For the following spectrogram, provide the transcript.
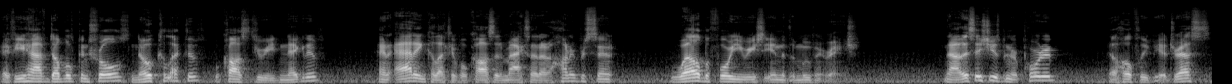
If you have doubled controls, no collective will cause it to read negative, and adding collective will cause it to max out at 100% well before you reach the end of the movement range. Now, this issue has been reported, it'll hopefully be addressed,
